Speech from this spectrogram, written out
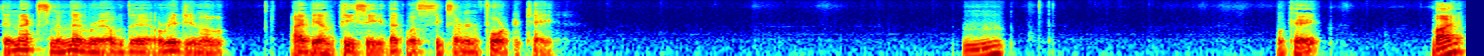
the maximum memory of the original IBM PC. That was 640k. Mm. Okay. Bye.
